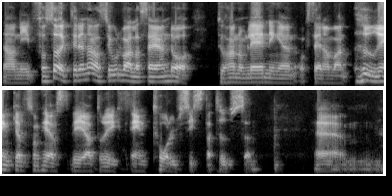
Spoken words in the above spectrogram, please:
När han i försök till den här Solvalla-serien då tog hand om ledningen och sedan vann hur enkelt som helst via drygt en 12 sista tusen. Um,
